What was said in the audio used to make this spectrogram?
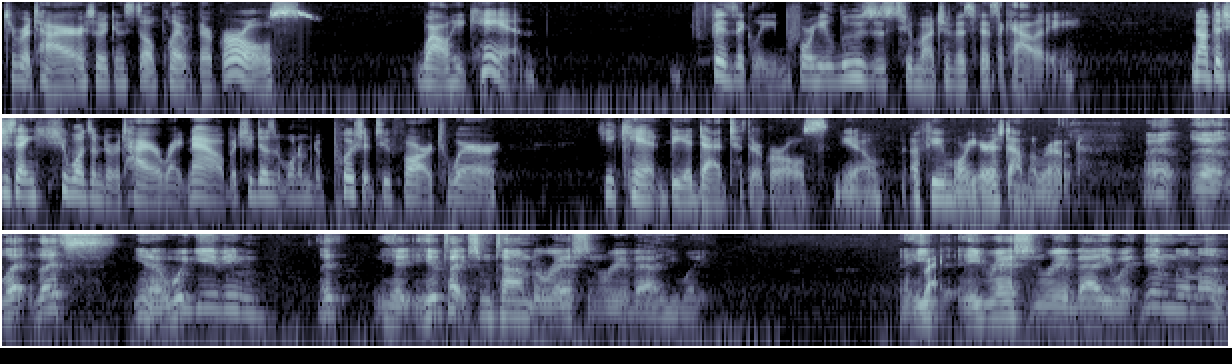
to retire so he can still play with their girls while he can, physically before he loses too much of his physicality. Not that she's saying she wants him to retire right now, but she doesn't want him to push it too far to where he can't be a dad to their girls. You know, a few more years down the road. Well, uh, let, let's, you know, we give him, let, he- he'll take some time to rest and reevaluate. And he Right. he rests and reevaluate. Then we'll know.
